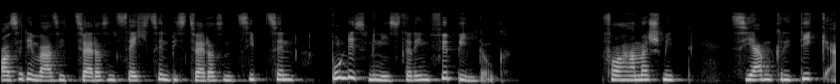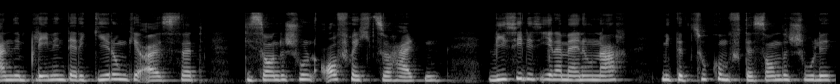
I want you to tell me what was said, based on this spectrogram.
Außerdem war sie 2016 bis 2017 Bundesministerin für Bildung. Frau Hammerschmidt, Sie haben Kritik an den Plänen der Regierung geäußert, die Sonderschulen aufrechtzuerhalten. Wie sieht es Ihrer Meinung nach mit der Zukunft der Sonderschule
